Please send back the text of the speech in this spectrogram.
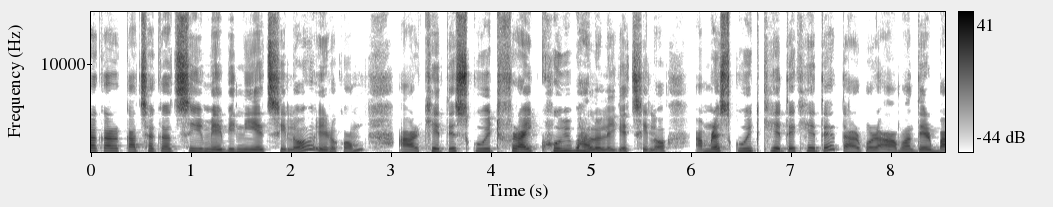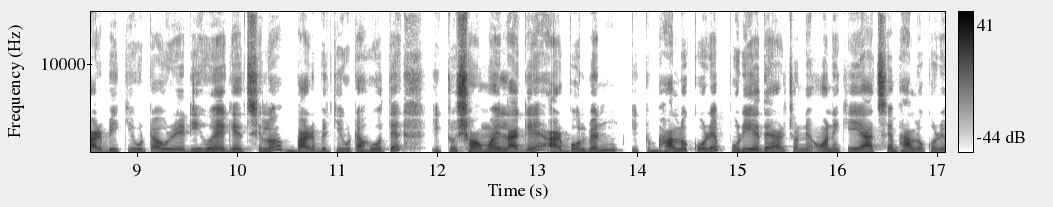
টাকার কাছাকাছি মেবি নিয়েছিল এরকম। আর খেতে স্কুইড ফ্রাই খুবই ভালো লেগেছিল। আমরা স্কুইড খেতে খেতে তারপর আমাদের বারবিকিউটাও রেডি হয়ে গেছিল। বারবিকিউটা হতে একটু সময় লাগে আর বলবেন একটু ভালো করে পুড়িয়ে দেওয়ার জন্য। অনেকেই আছে ভালো করে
